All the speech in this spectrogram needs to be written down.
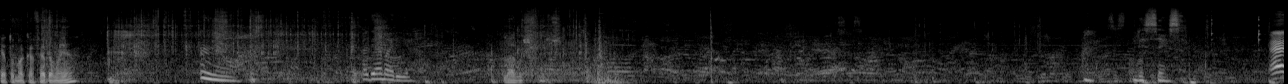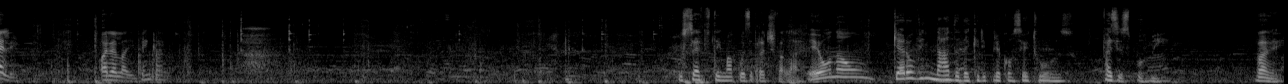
Quer tomar café da manhã? Cadê a Maria? Lá nos fundos. Licença. Ellie, olha lá aí, vem cá. O Seth tem uma coisa pra te falar. Eu não quero ouvir nada daquele preconceituoso. Faz isso por mim. Vai.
